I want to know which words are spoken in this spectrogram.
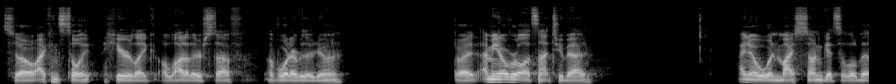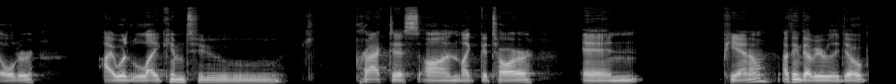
so I can still hear like a lot of their stuff of whatever they're doing. But I mean, overall, it's not too bad. I know when my son gets a little bit older, I would like him to practice on like guitar and piano. I think that'd be really dope.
